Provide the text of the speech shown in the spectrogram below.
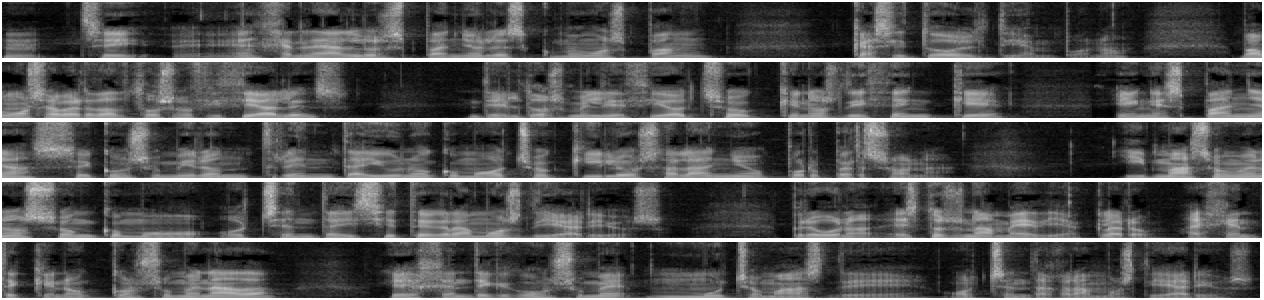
Hmm, sí, en general los españoles comemos pan casi todo el tiempo, ¿no? Vamos a ver datos oficiales del 2018 que nos dicen que en España se consumieron 31,8 kilos al año por persona y más o menos son como 87 gramos diarios. Pero bueno, esto es una media, claro. Hay gente que no consume nada y hay gente que consume mucho más de 80 gramos diarios.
